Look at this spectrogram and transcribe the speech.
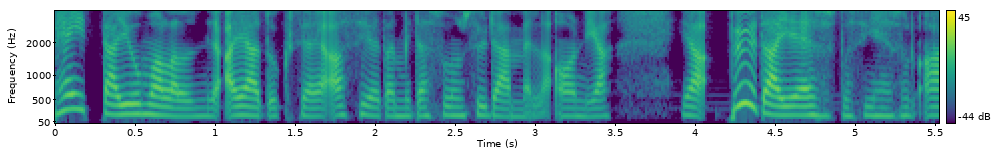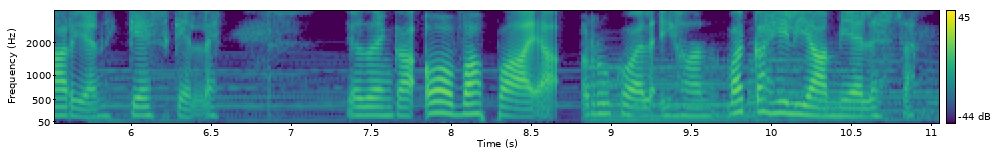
heittää Jumalalle niitä ajatuksia ja asioita, mitä sun sydämellä on. Ja, ja pyytää Jeesusta siihen sun arjen keskelle. Jotenka oo vapaa ja rukoile ihan vaikka hiljaa mielessä.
